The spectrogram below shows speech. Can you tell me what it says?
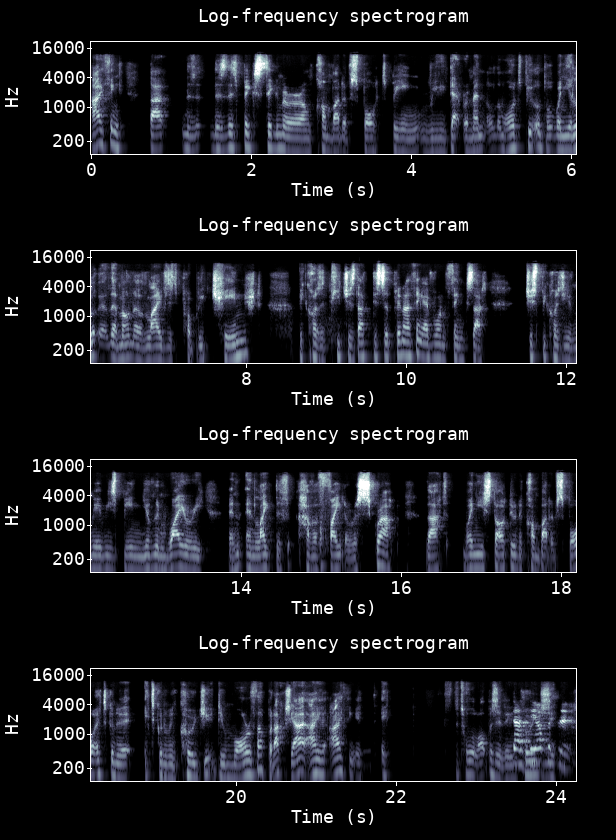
I think that there's there's this big stigma around combative sports being really detrimental towards people. But when you look at the amount of lives it's probably changed because it teaches that discipline. I think everyone thinks that just because you've maybe been young and wiry and, and like to have a fight or a scrap, that when you start doing a combative sport, it's gonna it's gonna encourage you to do more of that. But actually, I I, I think it it it's the total opposite. It That's the opposite. It,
